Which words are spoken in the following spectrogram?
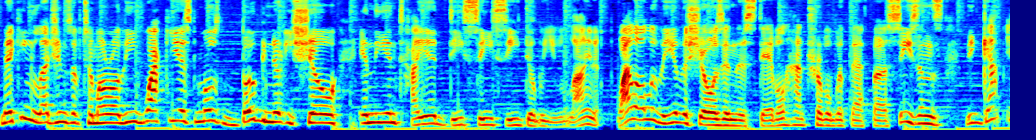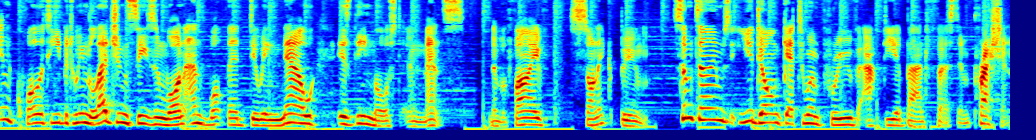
making Legends of Tomorrow the wackiest, most bug nutty show in the entire DCCW lineup. While all of the other shows in this stable had trouble with their first seasons, the gap in quality between Legends Season 1 and what they're doing now is the most immense. Number 5, Sonic Boom. Sometimes you don't get to improve after your bad first impression.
